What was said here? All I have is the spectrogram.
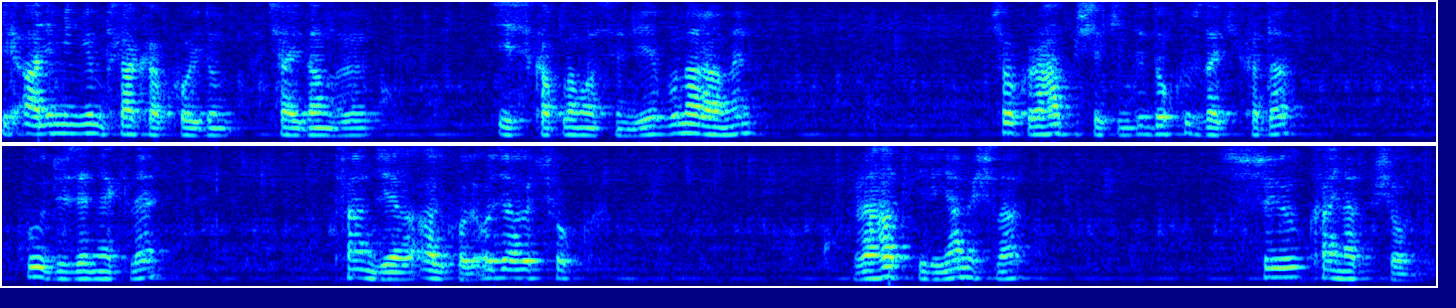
bir alüminyum plaka koydum çaydanlığı iz kaplamasın diye. Buna rağmen çok rahat bir şekilde 9 dakikada bu düzenekle Trangia alkol ocağı çok rahat bir yanışla suyu kaynatmış oldum.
